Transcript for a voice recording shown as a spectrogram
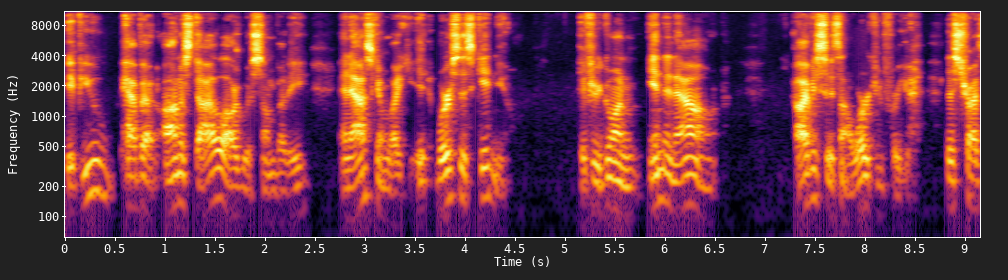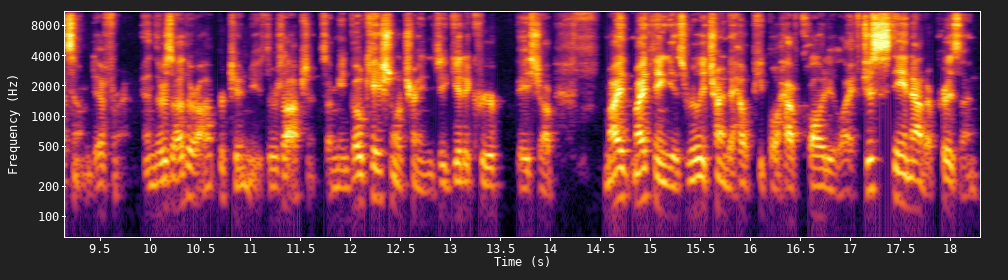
if you have an honest dialogue with somebody and ask them like, "Where's this getting you?" If you're going in and out, obviously it's not working for you. Let's try something different. And there's other opportunities. There's options. I mean, vocational training to get a career-based job. My my thing is really trying to help people have quality of life. Just staying out of prison.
